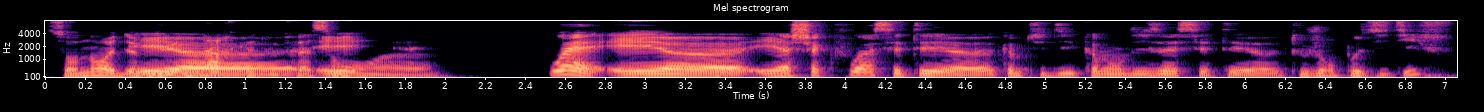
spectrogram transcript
Son nom est devenu Et, une marque de euh, toute façon. euh, Ouais, et, euh, et à chaque fois, c'était, euh, comme tu dis, comme on disait, c'était euh, toujours positif.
